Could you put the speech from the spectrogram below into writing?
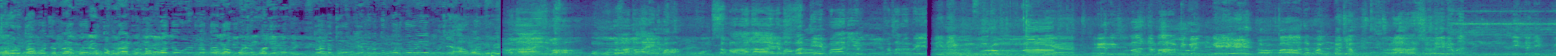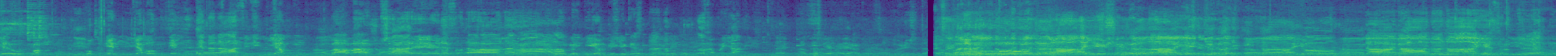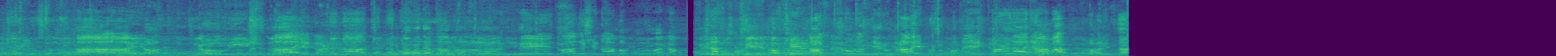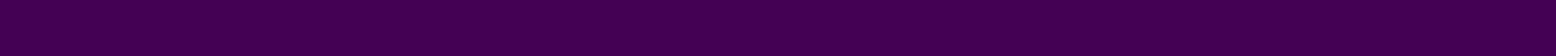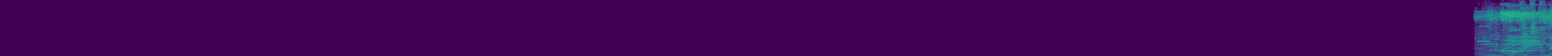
થોડું વજન રાખો હું તમને આટલું નમવા દઉં એટલે તો ધમ પડ્યું પછી તો એને થોડું કેમેરો તો પર કરો યાર પછી હાવ નારાયણ નમઃ ઓમ ઉદાનાય નમઃ ઓમ સમાનાય નમઃ વધે પાણીયમ સમર્પય નિધિમ પુરમ હરિમ નમામિ ગંગે તવ પાદ પંકજમ રાશરે નમન નિત દિવ્ય રૂપમ മുക്തൻ മുക്തൻ ചദാസിനി ബാബാനുസാരേണ സദാ നരാമിതി അഭിഷേകസ്നാനം സമർപ്പയാമി പരമോദരായ ശകലായ ജഗതിപിതായോ നാഗാനനായ ശ്രുതിയന്തുതായോ ગૌરીષ્ઠાય ગણનાથન ભગવંતે દ્વાદશ નામ પૂર્વકમ દેવક્ષેતાસ્તે ઋણસ્તે રુદ્રાય પશુપતે કર્ણાજામ ભવલિતા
